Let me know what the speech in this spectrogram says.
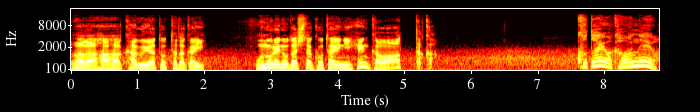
我が母かぐやと戦い己の出した答えに変化はあったか答えは変わんねえよ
